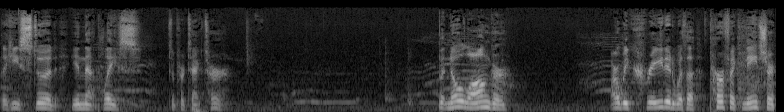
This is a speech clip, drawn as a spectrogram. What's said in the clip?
that he stood in that place to protect her. But no longer are we created with a perfect nature.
